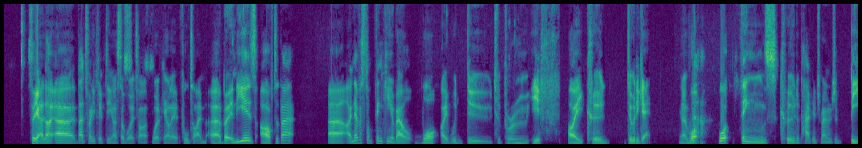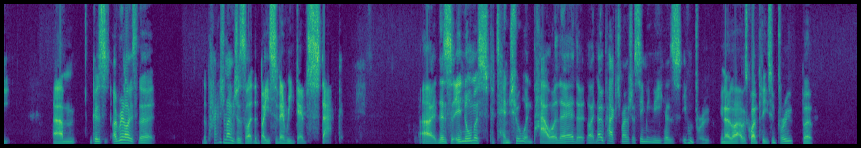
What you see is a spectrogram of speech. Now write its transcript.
So yeah, like uh, about 2015, I started working on working on it full time. Uh, but in the years after that, uh, I never stopped thinking about what I would do to Brew if I could do it again. You know what what things could a package manager be? Um, because I realized that the package manager is like the base of every dev stack. Uh, there's enormous potential and power there that like no package manager seemingly has even brew. You know, like I was quite pleased with brew, but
